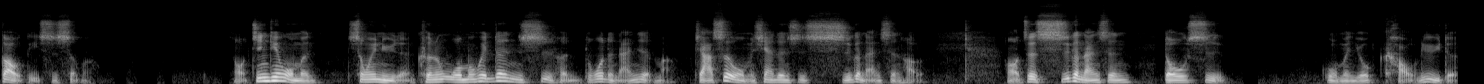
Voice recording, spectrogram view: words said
到底是什么？哦，今天我们身为女人，可能我们会认识很多的男人嘛。假设我们现在认识十个男生，好了，哦，这十个男生都是。我们有考虑的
